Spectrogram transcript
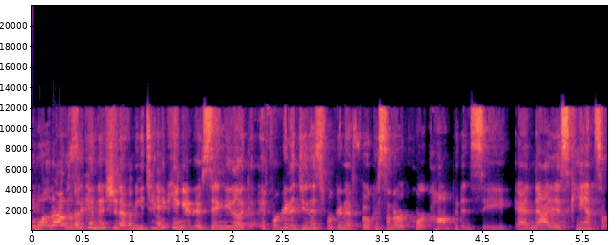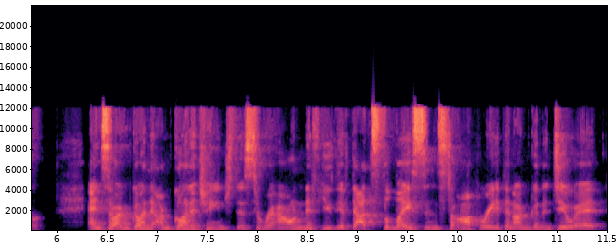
well, that was the condition of me taking it. I was saying, you know, like if we're going to do this, we're going to focus on our core competency, and that is cancer. And so I'm going to I'm going to change this around. And if you if that's the license to operate, then I'm going to do it.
